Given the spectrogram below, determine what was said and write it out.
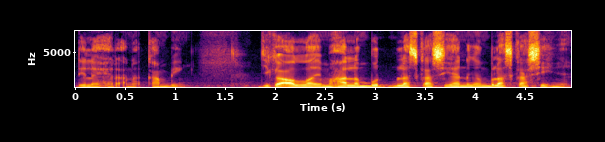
di leher anak kambing. Jika Allah yang maha lembut belas kasihan dengan belas kasihnya,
